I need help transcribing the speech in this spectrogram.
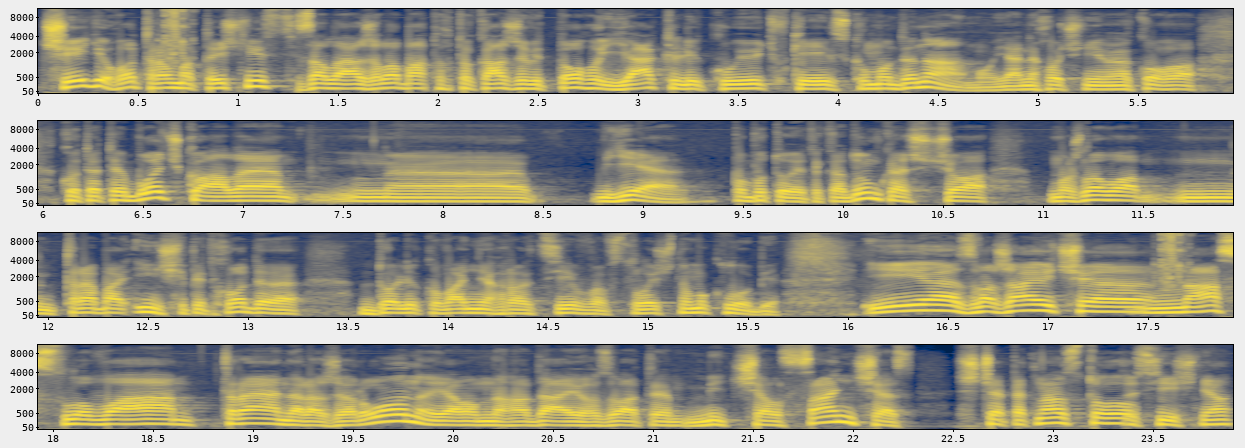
Чи його травматичність залежала багато хто каже від того, як лікують в київському Динамо? Я не хочу ні на кого котити бочку, але. Е, Є побутує така думка, що можливо треба інші підходи до лікування гравців в столичному клубі. І зважаючи на слова тренера Жерони, я вам нагадаю, його звати Мітчел Санчес. Ще 15 січня,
